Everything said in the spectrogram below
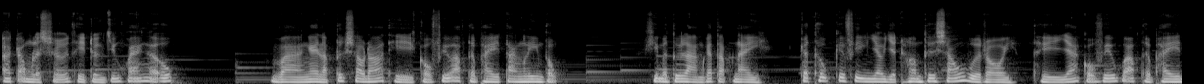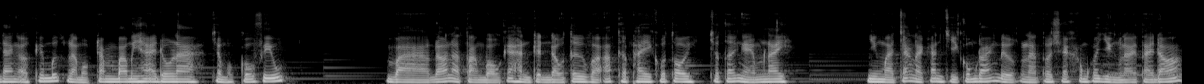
ở trong lịch sử thị trường chứng khoán ở Úc và ngay lập tức sau đó thì cổ phiếu Afterpay tăng liên tục. Khi mà tôi làm cái tập này, kết thúc cái phiên giao dịch hôm thứ sáu vừa rồi thì giá cổ phiếu của Afterpay đang ở cái mức là 132 đô la cho một cổ phiếu. Và đó là toàn bộ cái hành trình đầu tư vào Afterpay của tôi cho tới ngày hôm nay. Nhưng mà chắc là các anh chị cũng đoán được là tôi sẽ không có dừng lại tại đó.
